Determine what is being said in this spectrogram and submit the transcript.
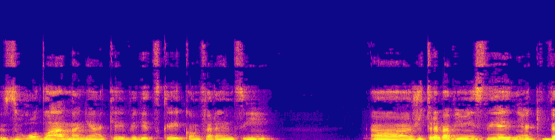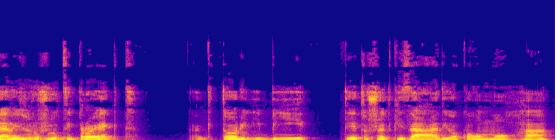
zhodla na nejakej vedeckej konferencii, že treba vymyslieť nejaký veľmi zrušujúci projekt, ktorý by tieto všetky záhady okolo moha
